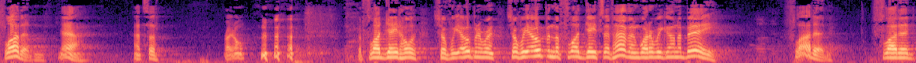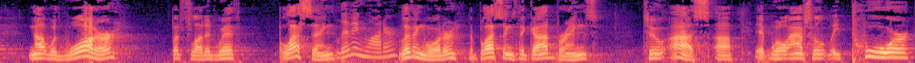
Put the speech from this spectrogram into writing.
flooded. Yeah. That's a, right on. the floodgate hold, so if we open, so if we open the floodgates of heaven, what are we going to be? Flooded. Flooded not with water, but flooded with blessing. Living water. Living water. The blessings that God brings to us. Uh, it will absolutely pour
